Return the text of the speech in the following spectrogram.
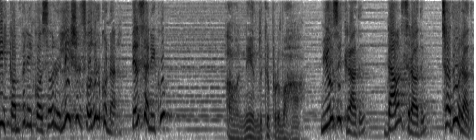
ఈ కంపెనీ కోసం రిలేషన్స్ వదులుకున్నాను. తెలుసా నీకు? అవన్నీ ఎందుకు ఇప్పుడు మహా? మ్యూజిక్ రాదు డాన్స్ రాదు చదువు రాదు.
